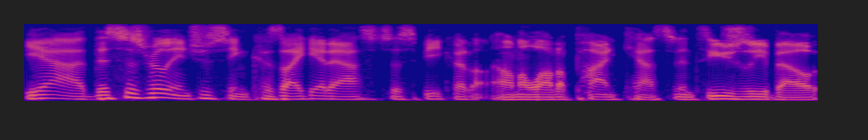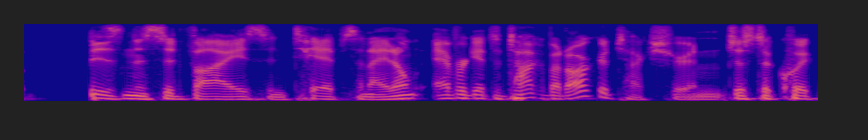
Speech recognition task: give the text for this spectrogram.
Yeah, this is really interesting because I get asked to speak on, a lot of podcasts, and it's usually about business advice and tips, and I don't ever get to talk about architecture. And just a quick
